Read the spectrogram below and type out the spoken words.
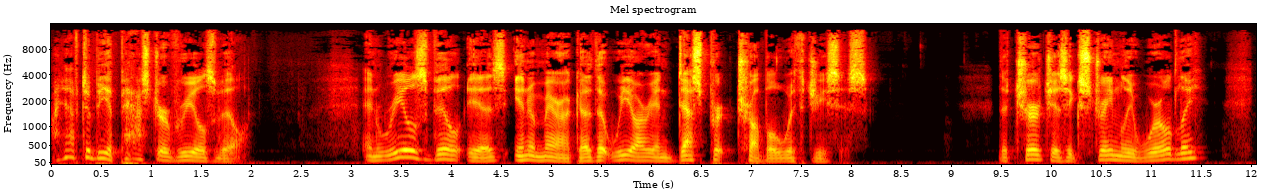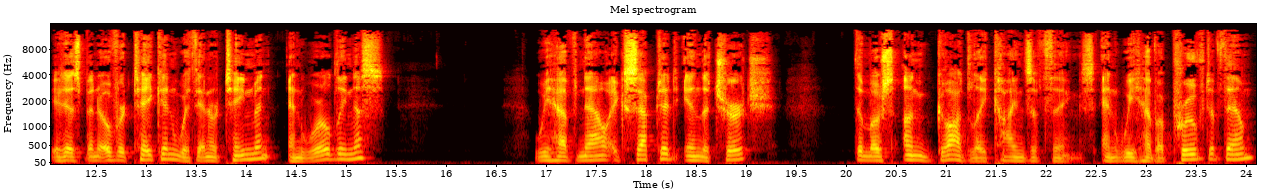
I have to be a pastor of Reelsville. And Reelsville is in America that we are in desperate trouble with Jesus. The church is extremely worldly. It has been overtaken with entertainment and worldliness. We have now accepted in the church the most ungodly kinds of things, and we have approved of them.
